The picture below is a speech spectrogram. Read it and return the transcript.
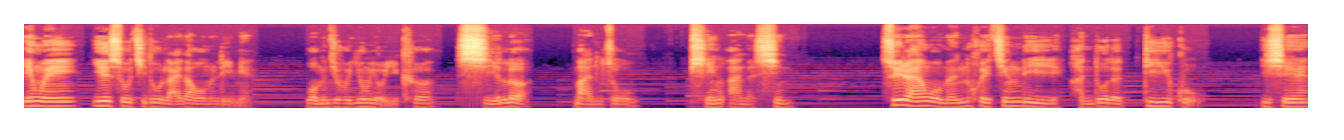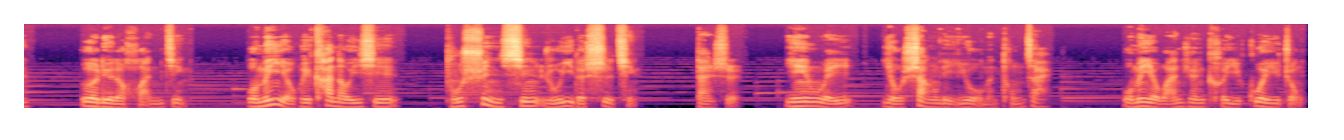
因为耶稣基督来到我们里面，我们就会拥有一颗喜乐、满足、平安的心。虽然我们会经历很多的低谷，一些恶劣的环境，我们也会看到一些不顺心如意的事情，但是因为有上帝与我们同在，我们也完全可以过一种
